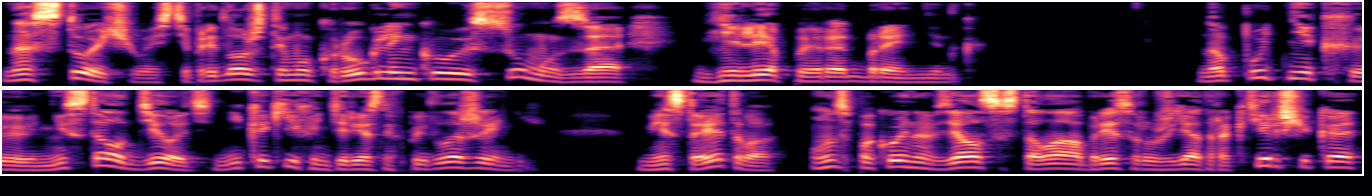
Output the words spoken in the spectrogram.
настойчивость и предложит ему кругленькую сумму за нелепый редбрендинг. Но путник э, не стал делать никаких интересных предложений. Вместо этого он спокойно взял со стола обрез ружья трактирщика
